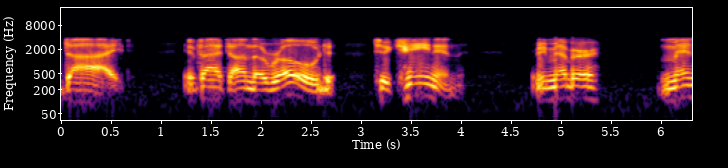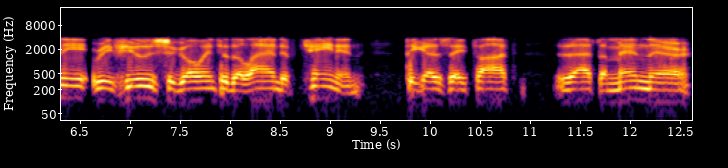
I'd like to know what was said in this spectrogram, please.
died. In fact, on the road to Canaan, remember, many refused to go into the land of Canaan because they thought that the men there,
